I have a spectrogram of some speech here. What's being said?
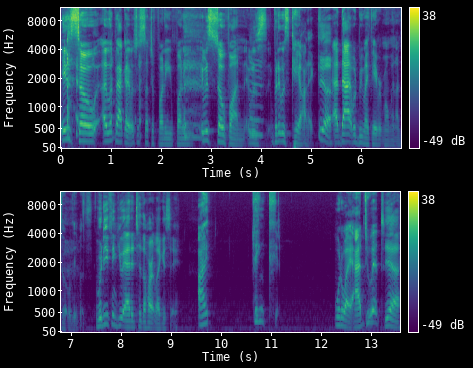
it was so. I look back at it, it was just such a funny, funny. It was so fun. It was, but it was chaotic. Yeah. Uh, that would be my favorite moment on Total Divas. What do you think you added to the Hart legacy? I think. What do I add to it? Yeah.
